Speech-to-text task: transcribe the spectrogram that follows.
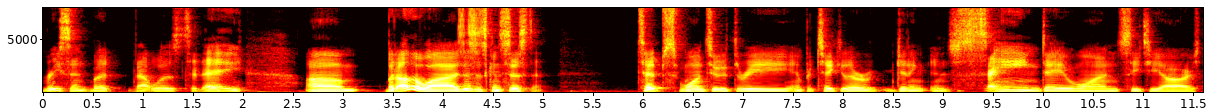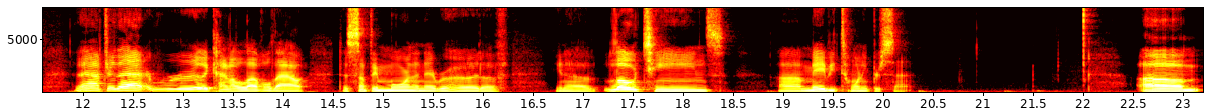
recent, but that was today. Um, but otherwise, this is consistent. Tips one, two, three, in particular, getting insane day one CTRs. And after that, really kind of leveled out to something more in the neighborhood of, you know, low teens, uh, maybe 20%. Um,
